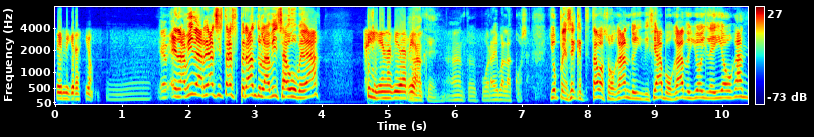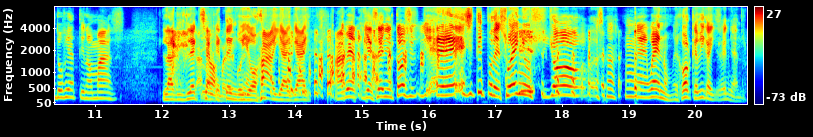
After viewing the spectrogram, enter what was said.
de migración. Mm. En la vida real sí está esperando la visa U, ¿verdad? Sí, en la vida real. Ah, ah, entonces por ahí va la cosa. Yo pensé que te estabas ahogando y decía abogado yo y leía ahogando, fíjate nomás. La dislexia que tengo yo. Ay, ay, ay. A ver, Yesenia, entonces, ese tipo de sueños, yo. Eh, bueno, mejor que diga Yesenia, Andrew.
